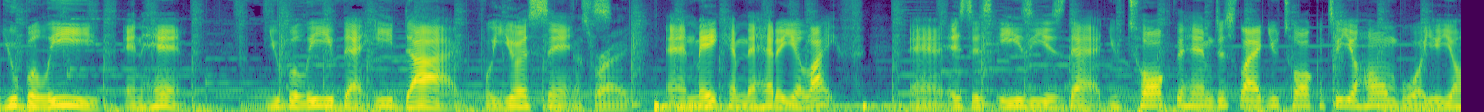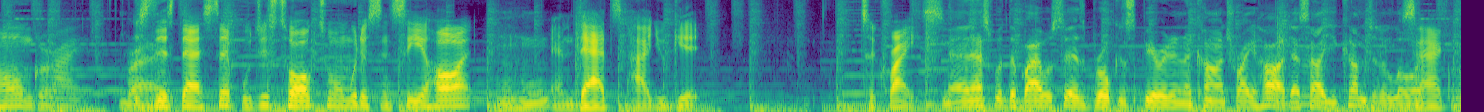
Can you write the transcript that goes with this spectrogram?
you believe in him. You believe that he died for your sins. That's right. And make him the head of your life. And it's as easy as that. You talk to him just like you talking to your homeboy or your homegirl. Right. right. It's Right. just that simple. Just talk to him with a sincere heart, Mhm. and that's how you get to Christ. And that's what the Bible says: broken spirit and a contrite heart. That's how you come to the Lord. Exactly.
